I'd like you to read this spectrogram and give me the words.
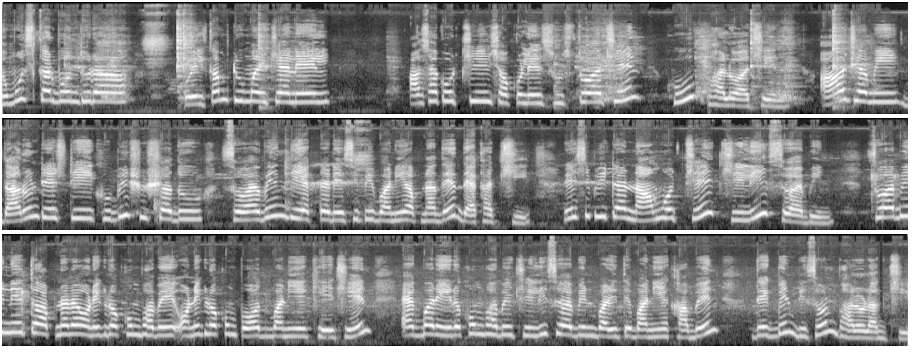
নমস্কার বন্ধুরা ওয়েলকাম টু মাই চ্যানেল আশা করছি সকলে সুস্থ আছেন, খুব ভালো আছেন। আজ আমি দারুণ টেস্টি খুবই সুস্বাদু সয়াবিন দিয়ে একটা রেসিপি বানিয়ে আপনাদের দেখাচ্ছি। রেসিপিটার নাম হচ্ছে চিলি সয়াবিন। সয়াবিনে তো আপনারা অনেক রকমভাবে অনেক রকম পদ বানিয়ে খেয়েছেন। একবার এইরকমভাবে চিলি সয়াবিন বাড়িতে বানিয়ে খাবেন, দেখবেন ভীষণ ভালো লাগছে।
